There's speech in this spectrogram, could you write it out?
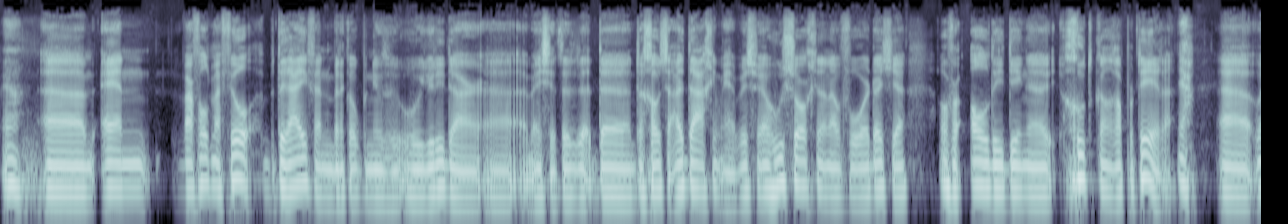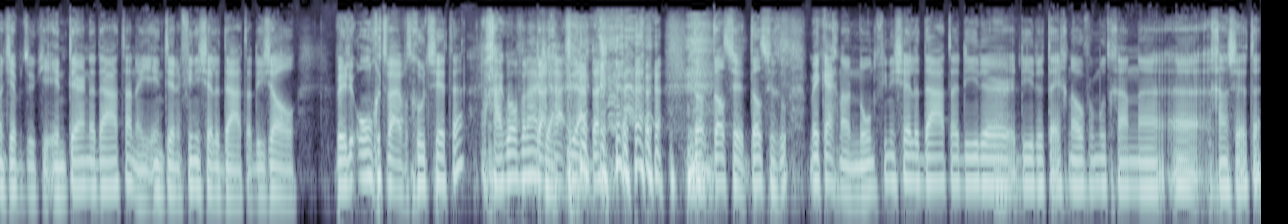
Ja. Ehm, en waar volgens mij veel bedrijven, en ben ik ook benieuwd hoe, hoe jullie daar eh, mee zitten, de, de, de grootste uitdaging mee hebben, is ja, hoe zorg je er nou voor dat je over al die dingen goed kan rapporteren? Ja. Eh, want je hebt natuurlijk je interne data, nou, je interne financiële data, die zal bij jullie ongetwijfeld goed zitten. Daar ga ik wel vanuit. Ja. ga- ja, daar- dat, dat, zit, dat zit goed. Maar je krijgt nou non-financiële data die je, er, die je er tegenover moet gaan, eh, eh, gaan zetten.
